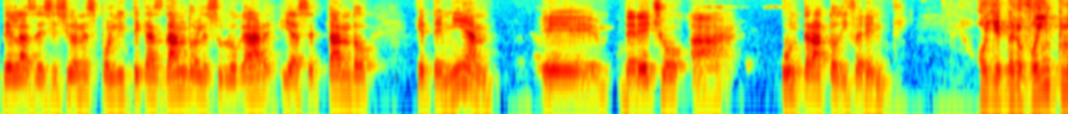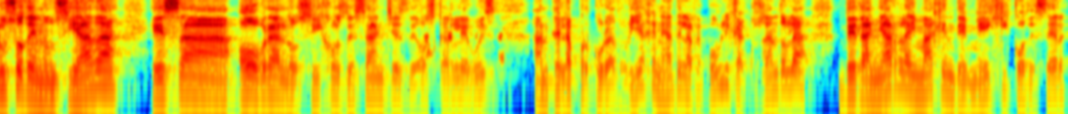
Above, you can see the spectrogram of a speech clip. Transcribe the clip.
las decisiones políticas, dándoles su lugar y aceptando que tenían eh, derecho a un trato diferente. Oye, pero fue incluso denunciada esa obra, Los hijos de Sánchez, de Oscar Lewis, ante la Procuraduría General de la República, acusándola de dañar la imagen de México, de ser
